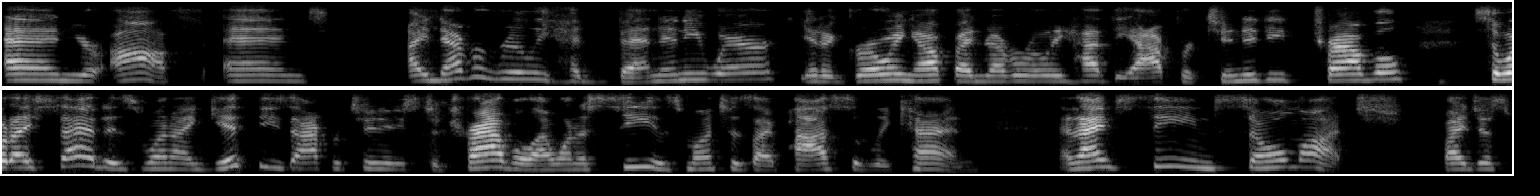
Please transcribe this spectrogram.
and you're off and I never really had been anywhere. You know, growing up, I never really had the opportunity to travel. So, what I said is, when I get these opportunities to travel, I want to see as much as I possibly can. And I've seen so much by just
